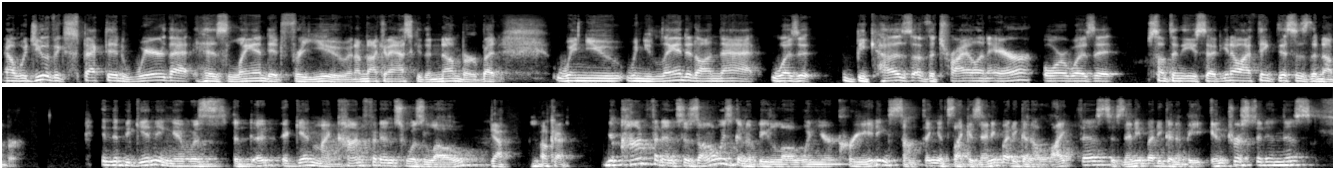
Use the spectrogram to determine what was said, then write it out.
Now, would you have expected where that has landed for you? And I'm not going to ask you the number, but when you when you landed on that, was it because of the trial and error, or was it something that you said, you know, I think this is the number? In the beginning, it was, again, my confidence was low. Yeah. Okay. your confidence is always going to be low when you're creating something. It's like, is anybody going to like this? Is anybody going to be interested in this?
